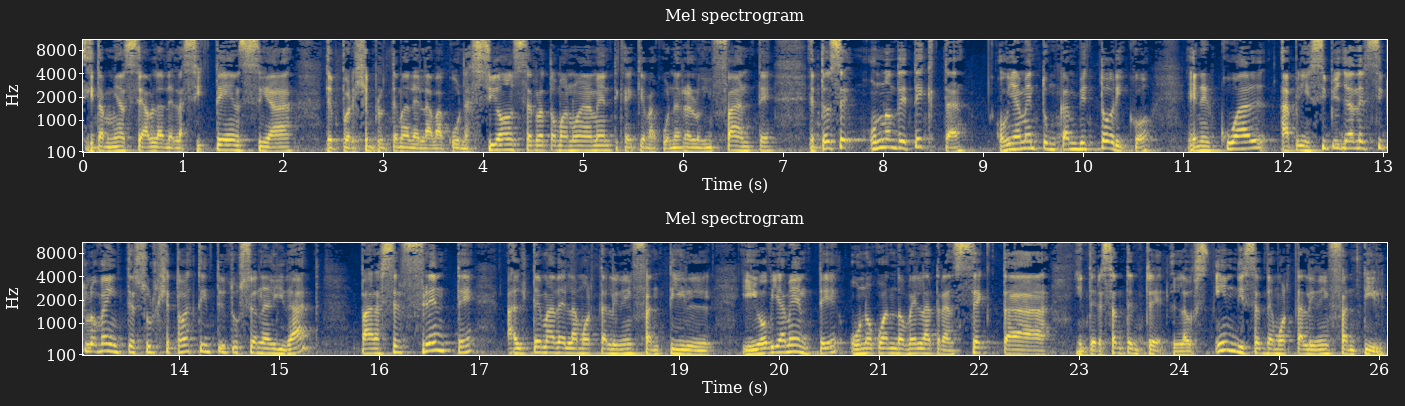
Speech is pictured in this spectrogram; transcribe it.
Y también se habla de la asistencia, de por ejemplo el tema de la vacunación se retoma nuevamente, que hay que vacunar a los infantes. Entonces uno detecta obviamente un cambio histórico en el cual a principios ya del siglo XX surge toda esta institucionalidad para hacer frente al tema de la mortalidad infantil. Y obviamente uno cuando ve la transecta interesante entre los índices de mortalidad infantil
